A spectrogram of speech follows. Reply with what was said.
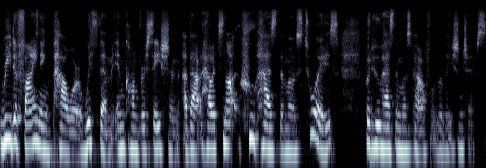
redefining power with them in conversation about how it's not who has the most toys, but who has the most powerful relationships.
